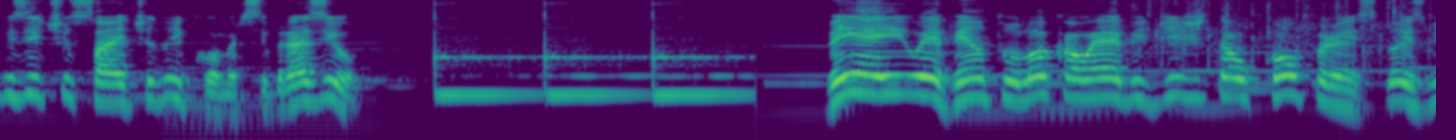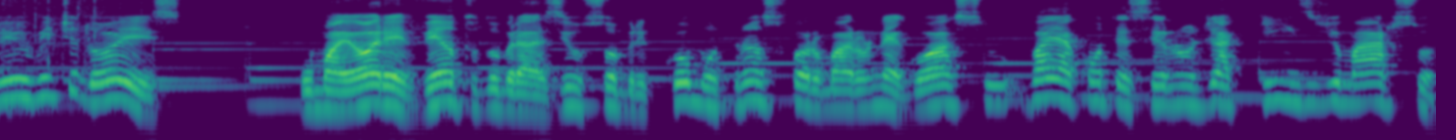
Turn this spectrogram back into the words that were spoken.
Visite o site do E-Commerce Brasil. Vem aí o evento Local Web Digital Conference 2022. O maior evento do Brasil sobre como transformar o negócio vai acontecer no dia 15 de março,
